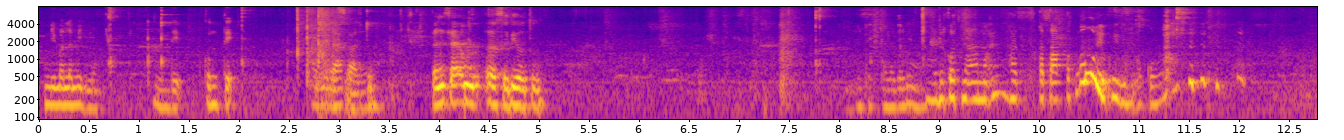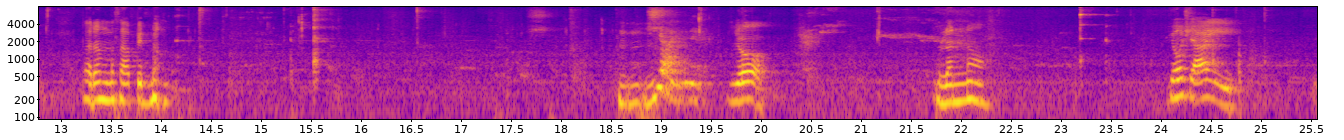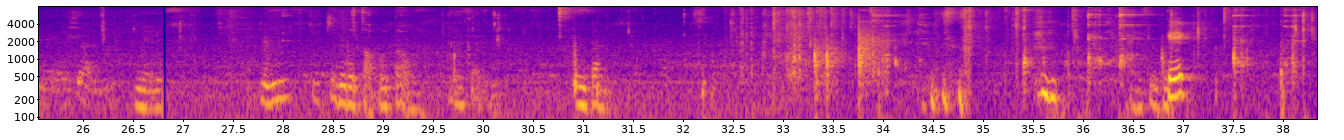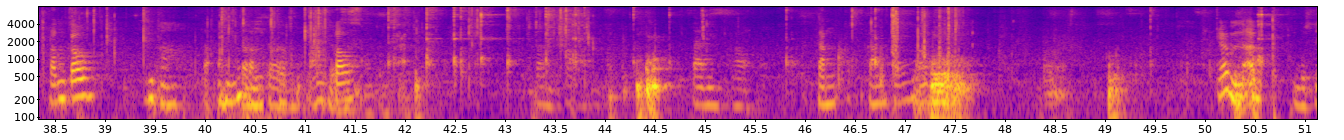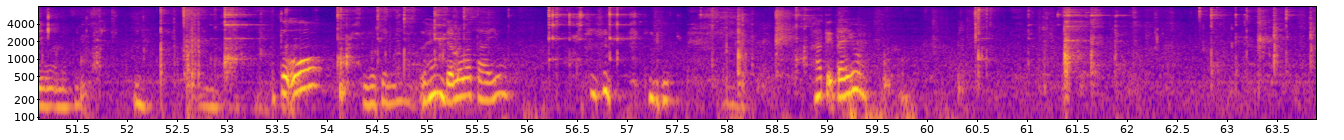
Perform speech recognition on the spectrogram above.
Hindi malamig no? hindi, kunti. 二十度，等一下用二十六度。 Ito talaga niya. Ang likot na ama yun. Has- Katakot. Uy, uy, uy, ako. Parang masapit ba? Janne. Ja. Lenno. Jo sai. Nei. Nei, det er ikke tabu da. Undan. Cake. Tăm câu. Tăm câu. Tăm câu. Tăm câu. Tăm câu. Tăm câu. Tangkaw. Tang tangkaw. Ay, naab. Gusto yung ano. Ito oh. Gusto mo. Ay, dalawa tayo. Hati tayo.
